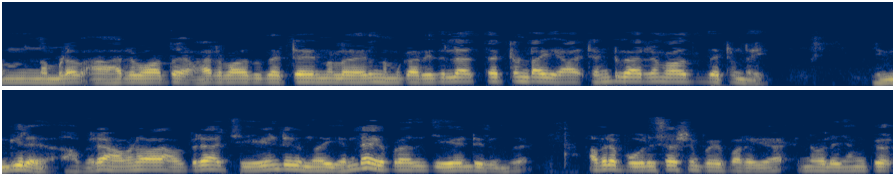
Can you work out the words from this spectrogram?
നമ്മുടെ ആരുടെ ഭാഗത്ത് ആരുടെ ഭാഗത്ത് തെറ്റ് എന്നുള്ള കാര്യം നമുക്കറിയത്തില്ല. തെറ്റുണ്ടായി. രണ്ടുപേരുടെ ഭാഗത്ത് തെറ്റുണ്ടായി. എങ്കിൽ അവരെ അവന അവരെ ചെയ്യേണ്ടിയിരുന്നത് എന്റെ അഭിപ്രായത്തിൽ ചെയ്യേണ്ടിയിരുന്നത് അവരെ പോലീസ് സ്റ്റേഷനിൽ പോയി പറയുക. ഇന്നപോലെ ഞങ്ങൾക്ക്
